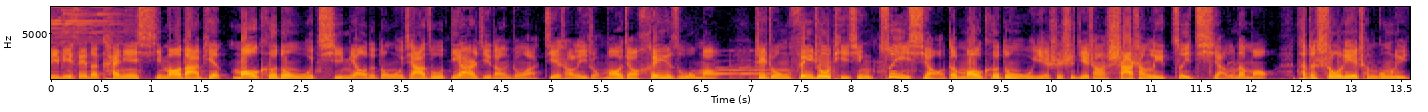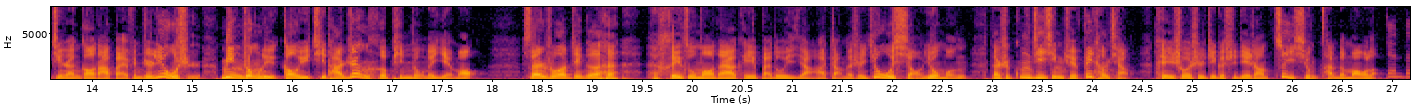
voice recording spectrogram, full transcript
BBC 的开年吸猫大片《猫科动物奇妙的动物家族》第二集当中啊，介绍了一种猫叫黑足猫。这种非洲体型最小的猫科动物，也是世界上杀伤力最强的猫。它的狩猎成功率竟然高达百分之六十，命中率高于其他任何品种的野猫。虽然说这个 黑足猫，大家可以百度一下啊，长得是又小又萌，但是攻击性却非常强，可以说是这个世界上最凶残的猫了。真的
